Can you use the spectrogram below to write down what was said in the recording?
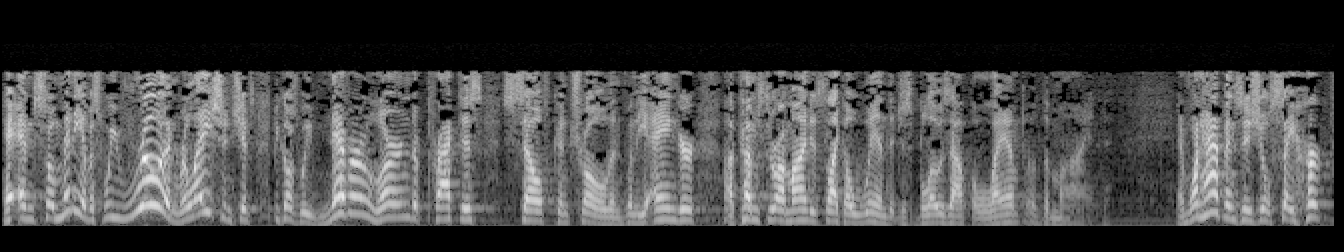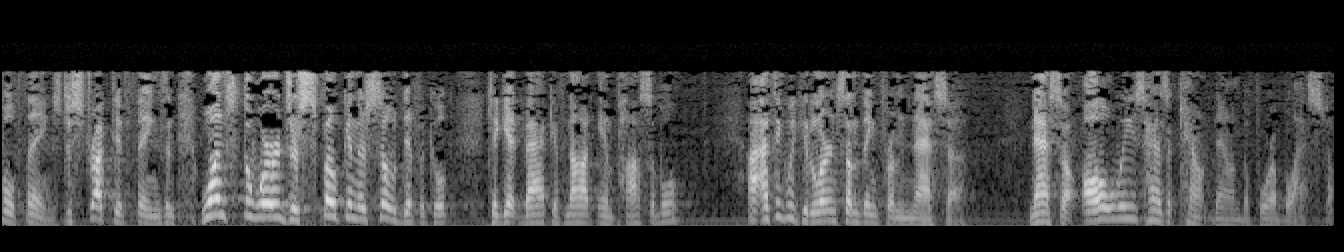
And so many of us, we ruin relationships because we've never learned to practice self-control. And when the anger uh, comes through our mind, it's like a wind that just blows out the lamp of the mind. And what happens is you'll say hurtful things, destructive things, and once the words are spoken, they're so difficult to get back, if not impossible. I think we could learn something from NASA. NASA always has a countdown before a blast off.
